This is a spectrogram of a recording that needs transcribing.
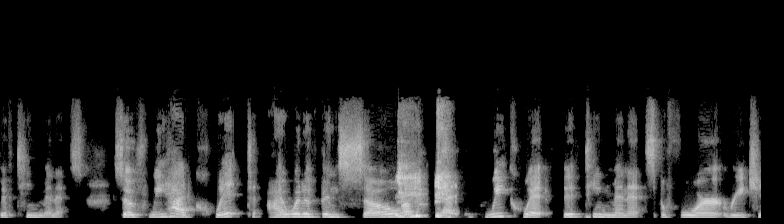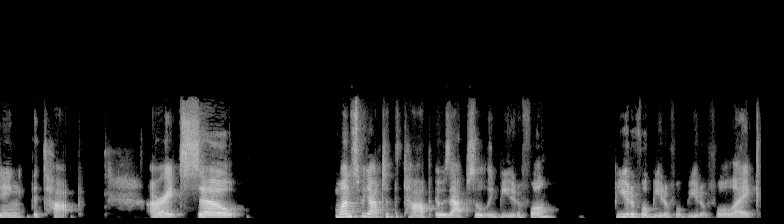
15 minutes. So if we had quit, I would have been so upset. We quit 15 minutes before reaching the top. All right, so once we got to the top, it was absolutely beautiful. Beautiful, beautiful, beautiful. Like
